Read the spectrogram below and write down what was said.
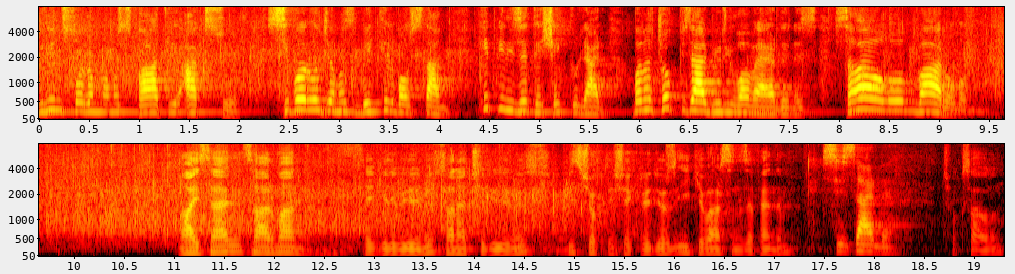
Bilim sorumlumuz Fatih Aksu, Sibor hocamız Bekir Bostan. Hepinize teşekkürler. Bana çok güzel bir yuva verdiniz. Sağ olun, var olun. Aysel Sarman, sevgili büyüğümüz, sanatçı büyüğümüz. Biz çok teşekkür ediyoruz. İyi ki varsınız efendim. Sizler de. Çok sağ olun.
